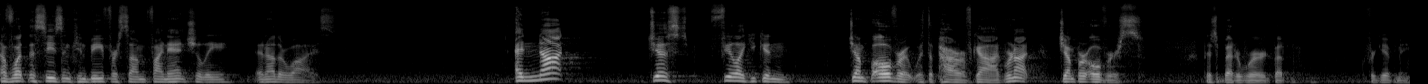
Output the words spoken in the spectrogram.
of what the season can be for some financially and otherwise, and not just feel like you can jump over it with the power of God. We're not jumper overs. There's a better word, but forgive me.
